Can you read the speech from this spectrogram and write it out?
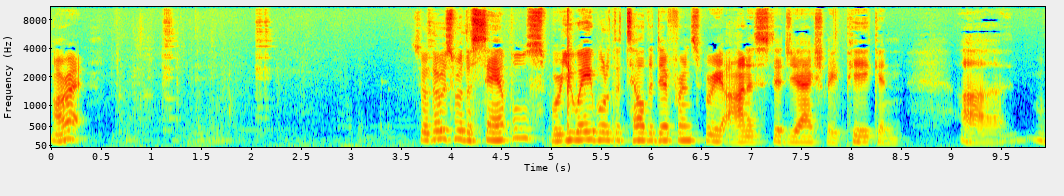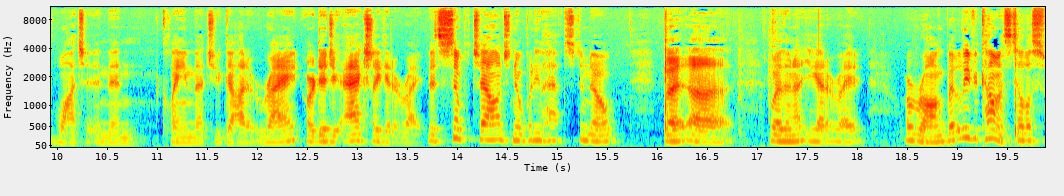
All right. So those were the samples. Were you able to tell the difference? Were you honest? Did you actually peek and uh, watch it and then claim that you got it right, or did you actually get it right? It's a simple challenge. Nobody has to know, but uh, whether or not you got it right or wrong. But leave your comments. Tell us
